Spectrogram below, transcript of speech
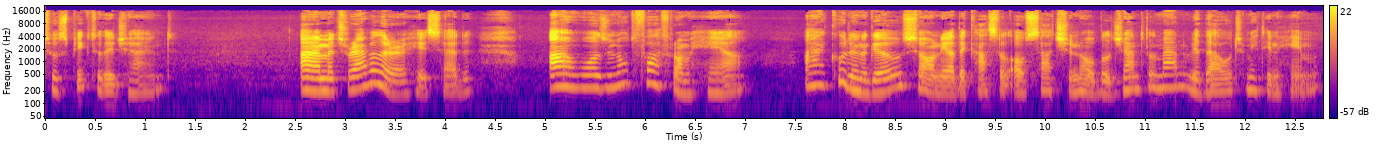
to speak to the giant. I am a traveler, he said. I was not far from here. I couldn't go so near the castle of such a noble gentleman without meeting him.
